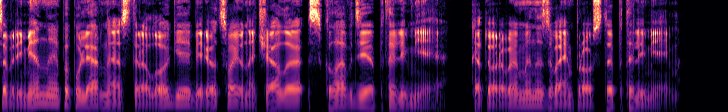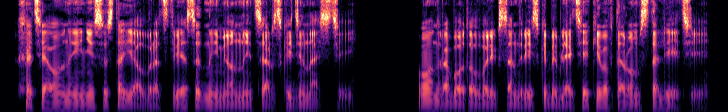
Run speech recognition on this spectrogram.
Современная популярная астрология берет свое начало с Клавдия Птолемея, которого мы называем просто Птолемеем, хотя он и не состоял в родстве с одноименной царской династией. Он работал в Александрийской библиотеке во втором столетии.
